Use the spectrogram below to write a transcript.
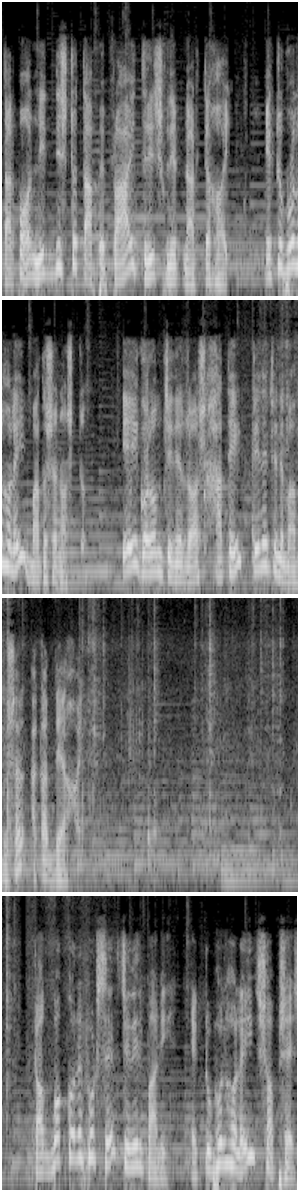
তারপর নির্দিষ্ট তাপে প্রায় 30 মিনিট নাড়তে হয়। একটু ভুল হলেই বাতাসা নষ্ট। এই গরম চিনির রস হাতেই টেনে টেনে বাতাসার আকার দেয়া হয়। টকবক করে ফুটছে চিনির পানি। একটু ভুল হলেই সব শেষ।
